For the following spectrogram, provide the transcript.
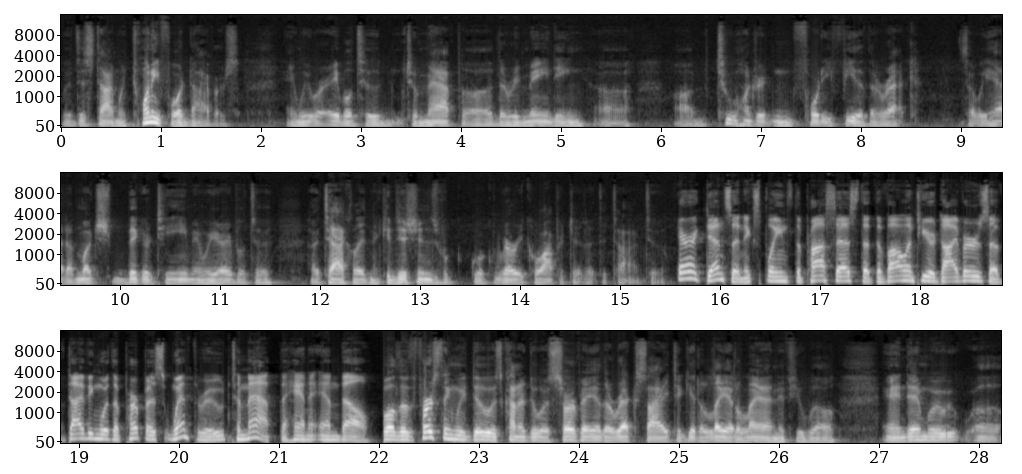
this time with 24 divers, and we were able to to map uh, the remaining uh, uh, 240 feet of the wreck. So we had a much bigger team, and we were able to uh, tackle it, and the conditions were, were, very cooperative at the time, too. Eric Denson explains the process that the volunteer divers of Diving with a Purpose went through to map the Hannah M. Bell. Well, the first thing we do is kind of do a survey of the wreck site to get a lay of the land, if you will. And then we, uh,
